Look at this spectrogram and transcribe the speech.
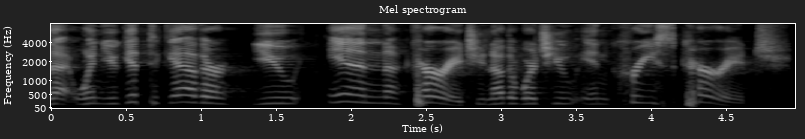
that when you get together, you encourage. In other words, you increase courage.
